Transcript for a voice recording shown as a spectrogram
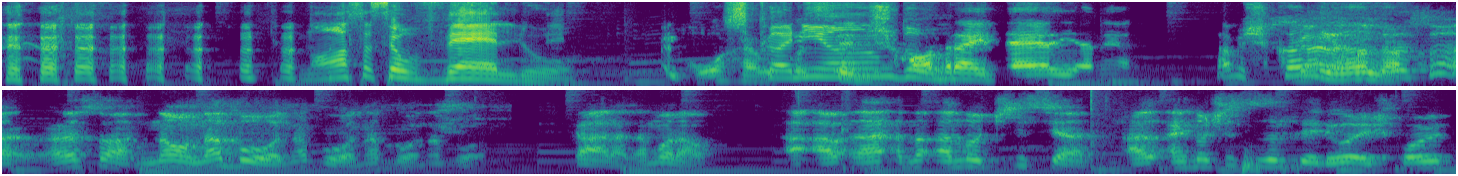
Nossa, seu velho. Porra, Escaneando. Você descobre a ideia, né? Tava Cara, escaneando. mas olha só, olha só. Não, na boa, na boa, na boa, na boa. Cara, na moral. A, a- a- notícia, a- as notícias anteriores foi,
